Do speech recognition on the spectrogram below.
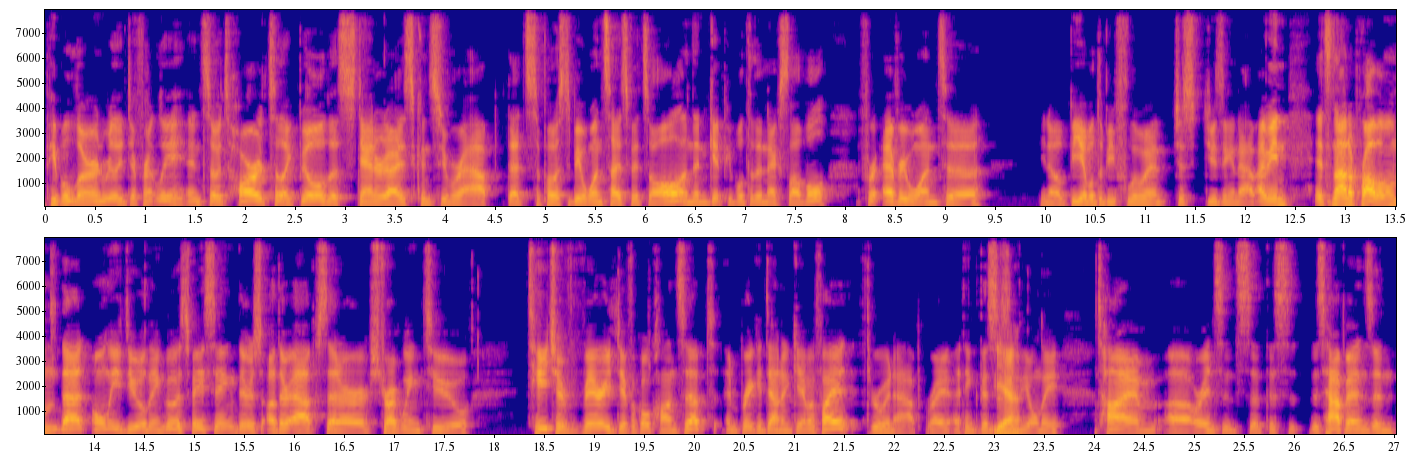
people learn really differently and so it's hard to like build a standardized consumer app that's supposed to be a one size fits all and then get people to the next level for everyone to you know be able to be fluent just using an app. I mean it's not a problem that only duolingo is facing. There's other apps that are struggling to teach a very difficult concept and break it down and gamify it through an app right? I think this yeah. isn't the only time uh, or instance that this this happens and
